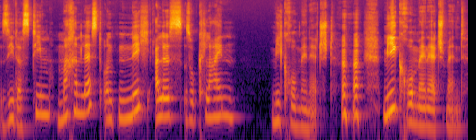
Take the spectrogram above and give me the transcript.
sie das Team machen lässt und nicht alles so klein mikromanagt. Mikromanagement,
